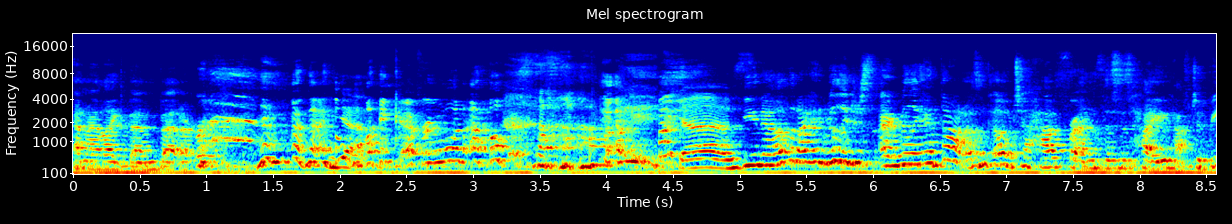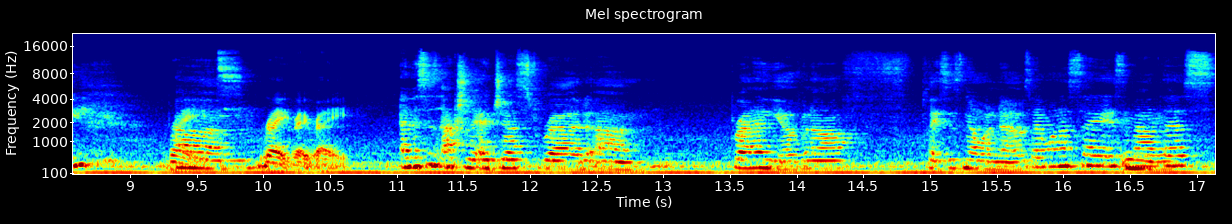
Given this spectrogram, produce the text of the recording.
and I like them better than I Yeah. like everyone else. yes. You know that I had really just I really had thought I was like, oh, to have friends, this is how you have to be. Right. Um, right. Right. Right. And this is actually I just read um, Brenna Yovanoff, Places No One Knows. I want to say is about Mhm. this.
